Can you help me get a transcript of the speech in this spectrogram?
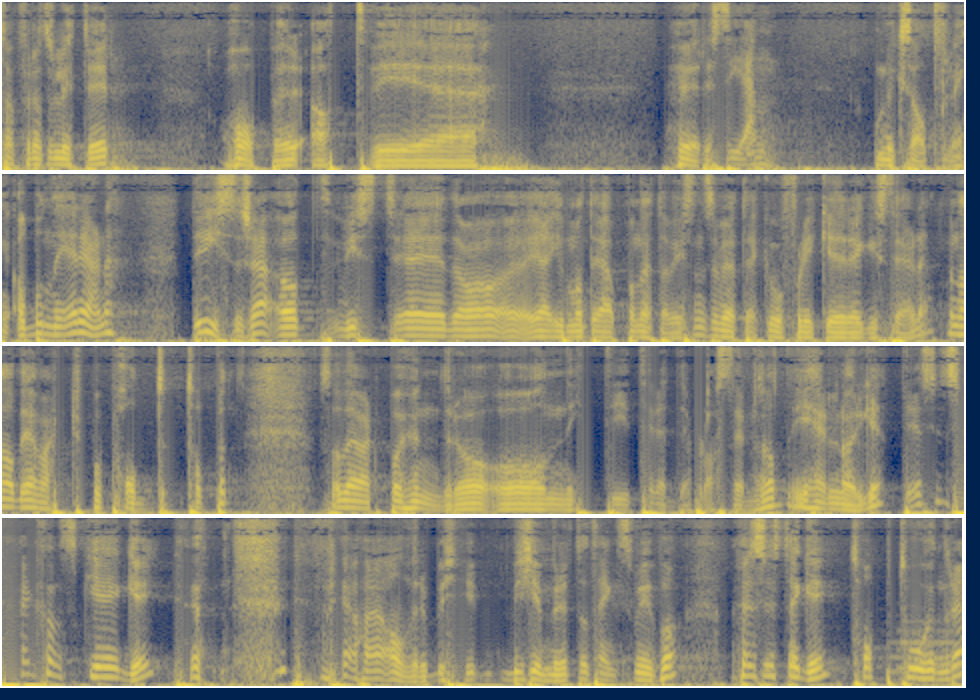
Takk for at du lytter. Håper at vi eh, høres igjen om ikke så altfor lenge. Abonner gjerne. Det viser seg at hvis jeg, da, jeg, I og med at jeg er på Nettavisen, så vet jeg ikke hvorfor de ikke registrerer det. Men hadde jeg vært på podtoppen, så hadde jeg vært på 193.-plass eller noe sånt i hele Norge. Det syns jeg er ganske gøy. For det har jeg aldri bekymret og tenkt så mye på. Men jeg syns det er gøy. Topp 200.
